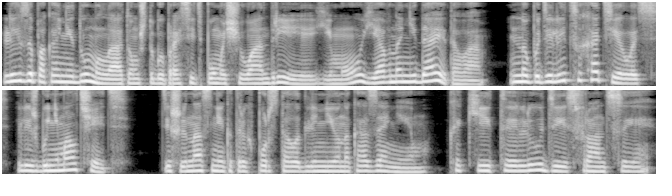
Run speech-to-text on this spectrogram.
Лиза пока не думала о том, чтобы просить помощи у Андрея, ему явно не до этого. Но поделиться хотелось, лишь бы не молчать. Тишина с некоторых пор стала для нее наказанием. Какие-то люди из Франции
